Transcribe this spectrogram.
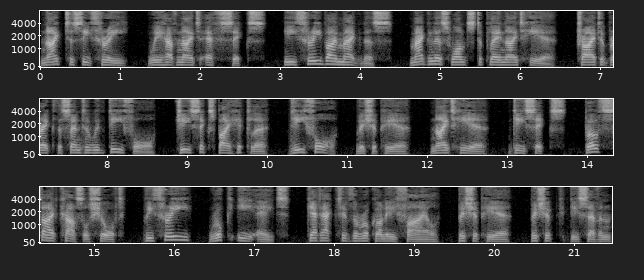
Knight to c3, we have knight f6, e3 by Magnus, Magnus wants to play knight here, try to break the center with d4, g6 by Hitler, d4, bishop here, knight here, d6, both side castle short, b3, rook e8, get active the rook on e-file, bishop here, bishop d7,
